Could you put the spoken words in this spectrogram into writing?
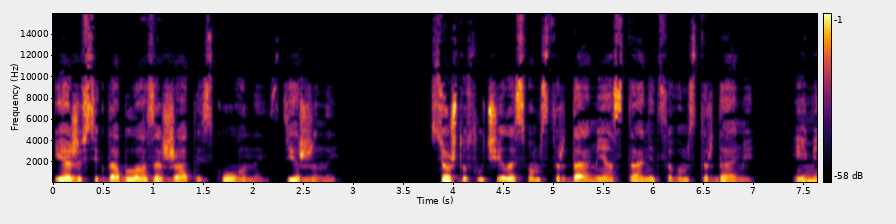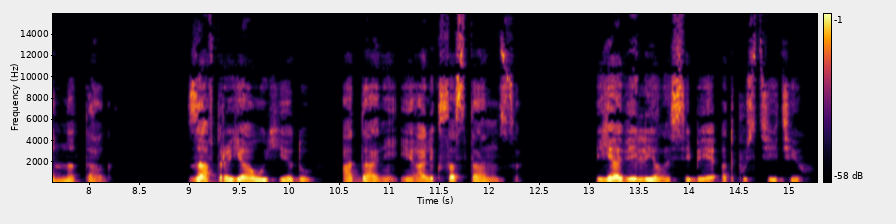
Я же всегда была зажатой, скованной, сдержанной. Все, что случилось в Амстердаме, останется в Амстердаме. Именно так. Завтра я уеду, а Дани и Алекс останутся. я велела себе отпустить их.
